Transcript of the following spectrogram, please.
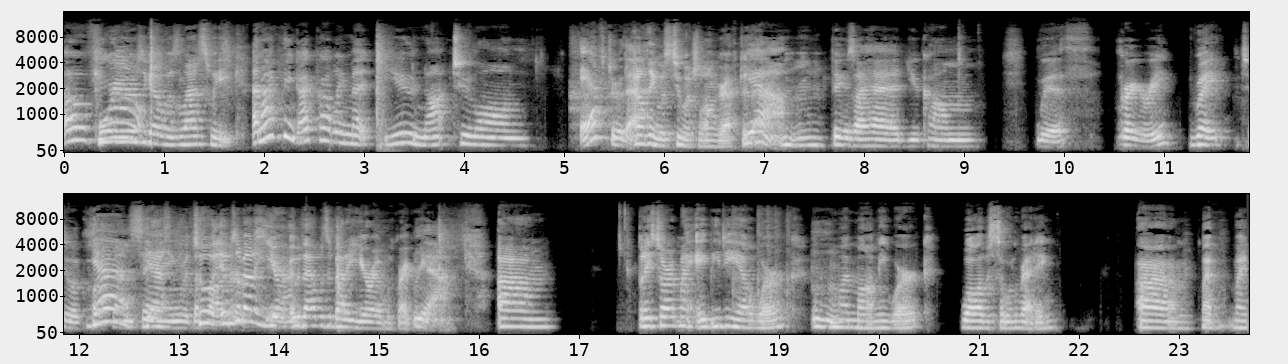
Oh, Four yeah. years ago was last week. And I think I probably met you not too long after that. I don't think it was too much longer after Yeah. that. Mm-mm. because I had you come with Gregory Right. to a club Yes. Yes. with the So it was about a year. Yeah. That was about a year in with Gregory. yeah. Um, but I started my ABDL work, Mhm. my mommy work, while I was still in Reading. Um, my my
